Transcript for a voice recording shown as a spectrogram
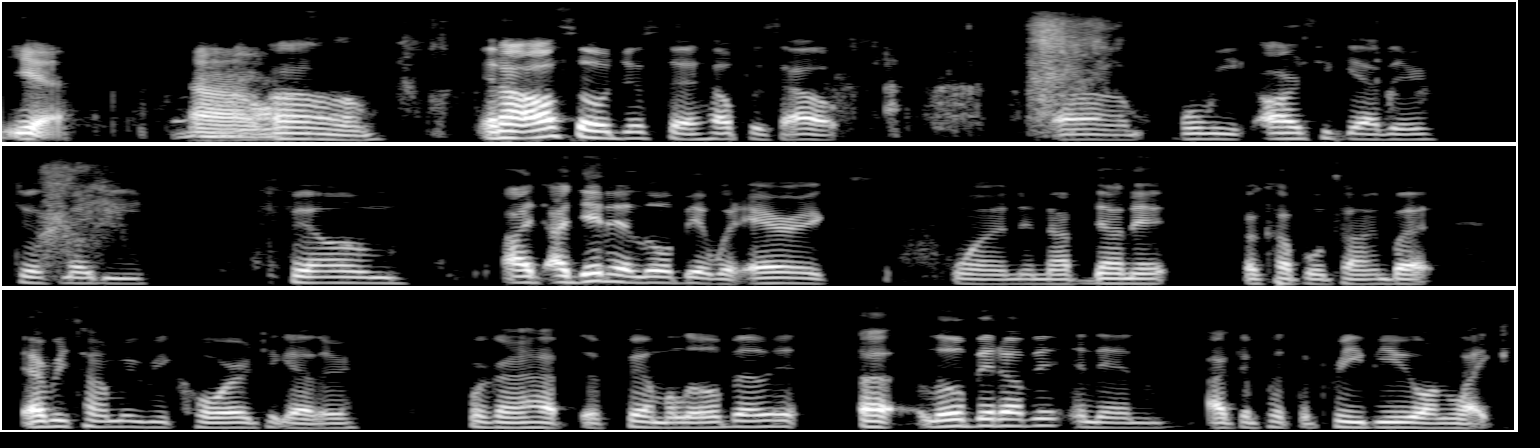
Yeah. Um, Um, and I also just to help us out, um, when we are together, just maybe film. I I did it a little bit with Eric's one, and I've done it a couple of times. But every time we record together, we're gonna have to film a little bit of it, uh, a little bit of it, and then I can put the preview on like,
